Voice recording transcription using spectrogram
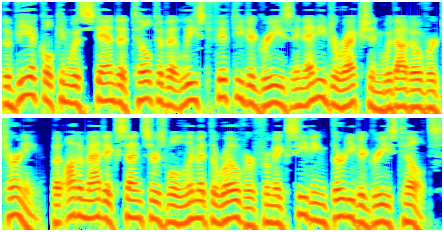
the vehicle can withstand a tilt of at least 50 degrees in any direction without overturning, but automatic sensors will limit the rover from exceeding 30 degrees tilts.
